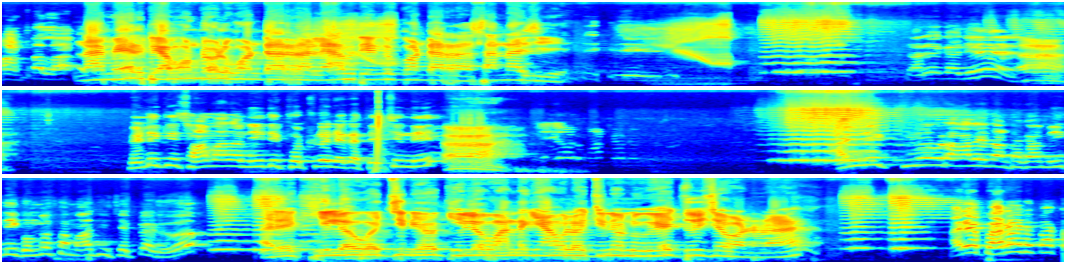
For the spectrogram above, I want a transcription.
కొంటలా నా మీద బెమండోళ్ళు కొంటారా? లేకపోతే ఎందుకు కొంటారా సన్నాసి? సరే ఆ, పెళ్ళికి సామాన నీది కొట్లు నీకు తెచ్చింది. అన్ని కిలో రాలేదంటగా మీది గుమ్మస్తా మాది చెప్పాడు. అరే కిలో వచ్చినాయో కిలో వంద గ్యాములు వచ్చినాయో నువ్వే చూసేవాడరా. అరే పర్వాడు పక్క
